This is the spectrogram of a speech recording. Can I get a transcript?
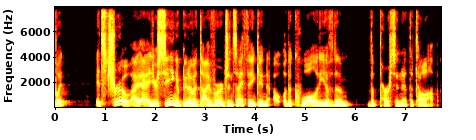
but it's true. I, I, you're seeing a bit of a divergence, I think, in the quality of the, the person at the top.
